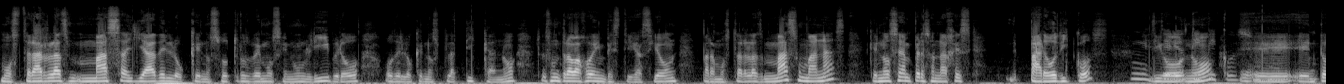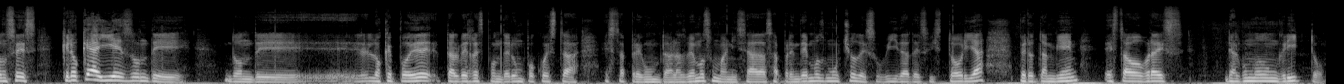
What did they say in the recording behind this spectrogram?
mostrarlas más allá de lo que nosotros vemos en un libro o de lo que nos platican, ¿no? Es un trabajo de investigación para mostrarlas más humanas, que no sean personajes paródicos, digo, ¿no? Eh, entonces, creo que ahí es donde donde eh, lo que puede tal vez responder un poco esta, esta pregunta. Las vemos humanizadas, aprendemos mucho de su vida, de su historia, pero también esta obra es de algún modo un grito,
